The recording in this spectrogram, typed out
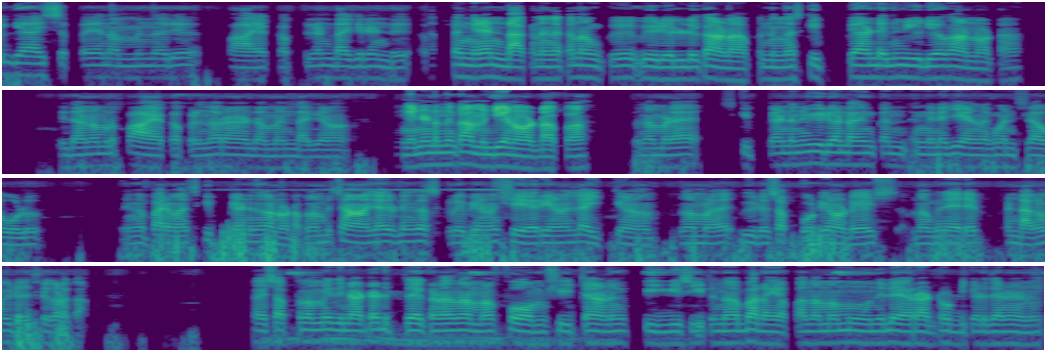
Hello gas അപ്പം നമ്മ ഇന്നൊരു പായക്കപ്പൽ ഉണ്ടാക്കിയിട്ടുണ്ട് അപ്പം എങ്ങനെ ഉണ്ടാക്കണമെന്നൊക്കെ നമുക്ക് വീഡിയോയിൽ കാണാം. അപ്പം നിങ്ങൾ സ്കിപ്പ് ചെയ്യാണ്ട് ഇന്ന് വീഡിയോ കാണണം കേട്ടോ ഇതാണ് നമ്മുടെ പായക്കപ്പൽ എന്ന് പറയാനായിട്ട് നമ്മൾ ഉണ്ടാക്കണം എങ്ങനെയുണ്ടെന്ന് കമന്റ് ചെയ്യണം കേട്ടോ അപ്പം. അപ്പം നമ്മുടെ സ്കിപ്പ് ചെയ്യാണ്ടെന്ന് വീഡിയോ കണ്ടാൽ നിങ്ങൾക്ക് എങ്ങനെ ചെയ്യണമെന്നൊക്കെ മനസ്സിലാവുള്ളൂ. നിങ്ങൾ പരമാവധി സ്കിപ്പ് ചെയ്യാണ്ടെന്ന് കാണണം അപ്പം അപ്പോൾ നമ്മുടെ ചാനൽ അതുകൊണ്ട് സബ്സ്ക്രൈബ് ചെയ്യണം ഷെയർ ചെയ്യണം ലൈക്ക് ചെയ്യണം. നമ്മളെ വീഡിയോ സപ്പോർട്ട് ചെയ്യണം കേട്ടോ നമുക്ക് നേരെ ഉണ്ടാക്കുന്ന വീഡിയോസിൽ കിടക്കാം. ഗൈസ് അപ്പം നമ്മൾ ഇതിനായിട്ട് എടുത്തേക്കണത് നമ്മൾ ഫോം ഷീറ്റാണ് പി വി ഷീറ്റ് എന്നാണ് പറയുക അപ്പം നമ്മൾ മൂന്ന് ലെയറായിട്ട് ഒട്ടിച്ചെടുത്തതാണ്.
